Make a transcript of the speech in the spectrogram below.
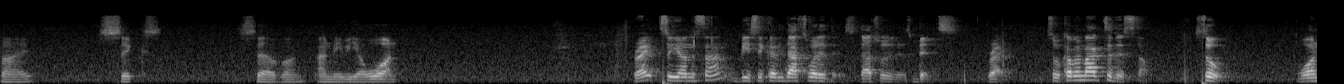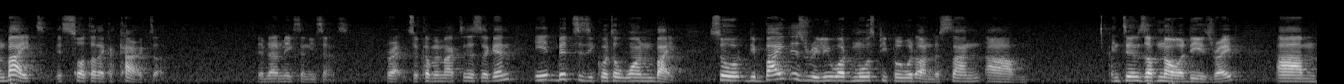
5, 6, 7, and maybe a 1. Right? So you understand? Basically, that's what it is. That's what it is, bits. Right. So coming back to this now. So, one byte is sort of like a character, if that makes any sense. Right, so coming back to this again, 8 bits is equal to 1 byte. So the byte is really what most people would understand um, in terms of nowadays, right? Um,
